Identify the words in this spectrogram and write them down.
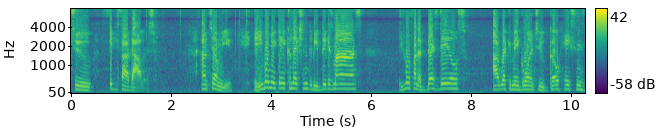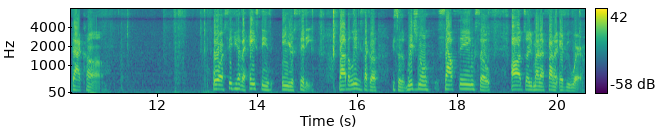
to fifty-five dollars. I'm telling you, if you want your game collection to be big as mine, if you want to find the best deals, I recommend going to GoHastings.com or see if you have a Hastings in your city. But I believe it's like a it's a regional South thing, so odds are you might not find it everywhere.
